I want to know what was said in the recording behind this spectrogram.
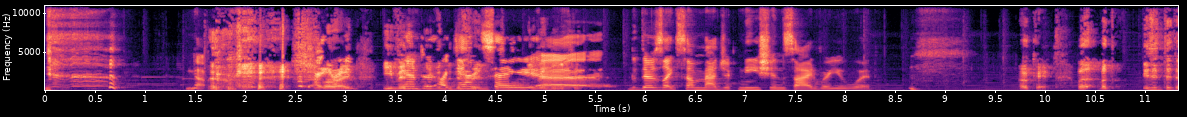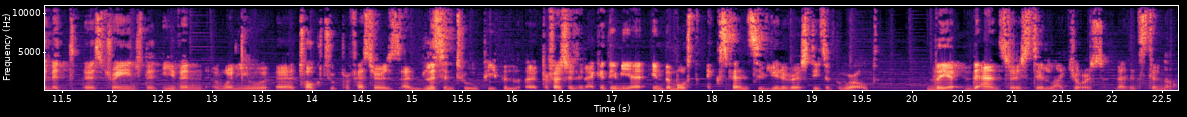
no. Okay. All right. Even, can't, even I can't say uh, that there's like some magic niche inside where you would. okay, but but isn't it a bit uh, strange that even when you uh, talk to professors and listen to people, uh, professors in academia in the most expensive universities of the world, the the answer is still like yours, that it's still no.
